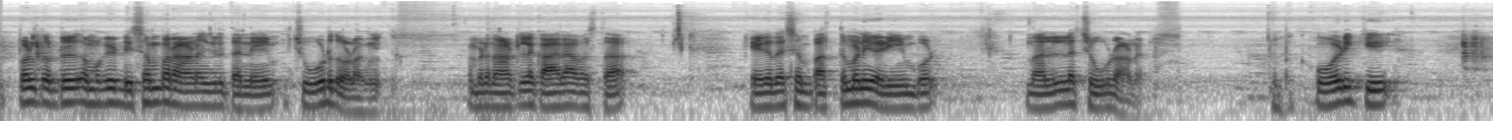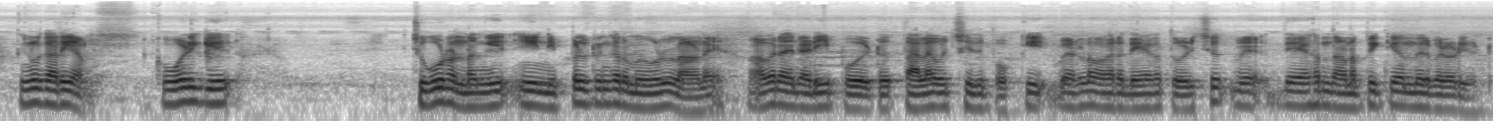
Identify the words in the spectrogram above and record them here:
ഇപ്പോൾ തൊട്ട് നമുക്ക് ഡിസംബർ ആണെങ്കിൽ തന്നെയും ചൂട് തുടങ്ങി. നമ്മുടെ നാട്ടിലെ കാലാവസ്ഥ ഏകദേശം പത്ത് മണി കഴിയുമ്പോൾ നല്ല ചൂടാണ്. അപ്പോൾ കോഴിക്ക് നിങ്ങൾക്കറിയാം കോഴിക്ക് ചൂടുണ്ടെങ്കിൽ ഈ നിപ്പിൾ ഡ്രിങ്കർ മുകളിലാണ് അവരതിന്റെ അടിയിൽ പോയിട്ട് തല വെച്ച് ഇത് പൊക്കി വെള്ളം അവരെ ദേഹത്തൊഴിച്ച് ദേഹം തണുപ്പിക്കുക എന്നൊരു പരിപാടി പരിപാടിയുണ്ട്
